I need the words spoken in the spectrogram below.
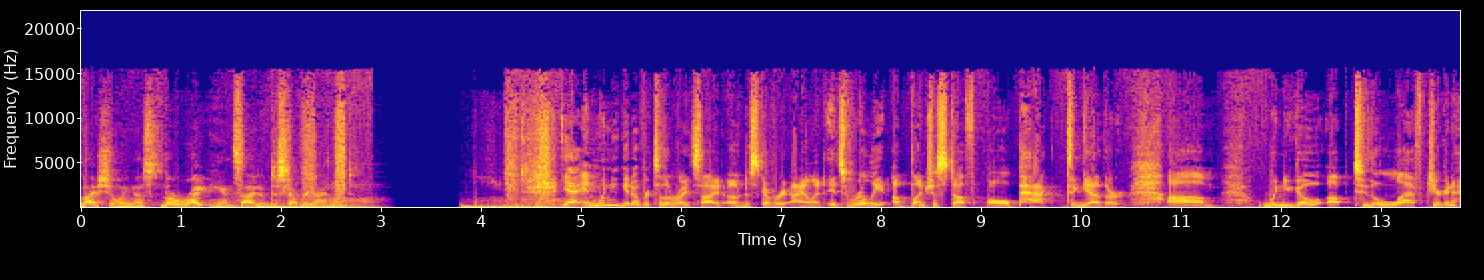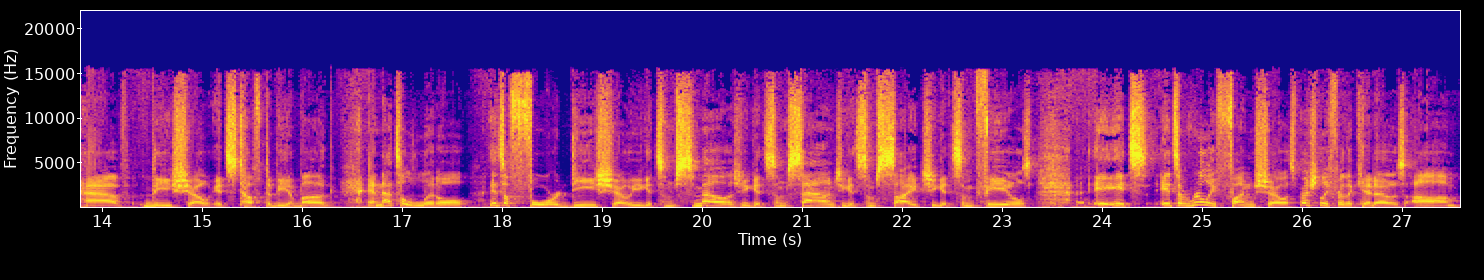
by showing us the right hand side of Discovery Island. Yeah, and when you get over to the right side of Discovery Island, it's really a bunch of stuff all packed together. Um, when you go up to the left, you're going to have the show It's Tough to Be a Bug, and that's a little, it's a 4D show. You get some smells, you get some sounds, you get some sights, you get some feels. It's, it's a really fun show, especially for the kiddos um,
